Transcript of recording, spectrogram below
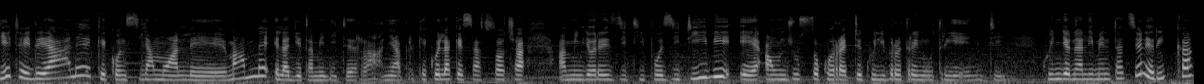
dieta ideale che consigliamo alle mamme è la dieta mediterranea perché è quella che si associa a migliori esiti positivi e a un giusto corretto equilibrio tra i nutrienti. Quindi è un'alimentazione ricca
